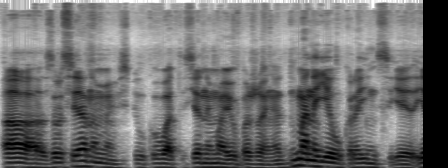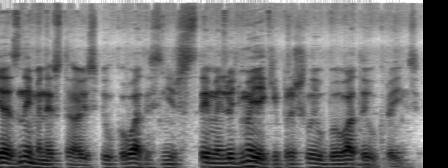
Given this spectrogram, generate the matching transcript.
А з росіянами спілкуватись я не маю бажання. В мене є українці, я, я з ними не встигаю спілкуватись, ніж з тими людьми, які прийшли вбивати українців.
